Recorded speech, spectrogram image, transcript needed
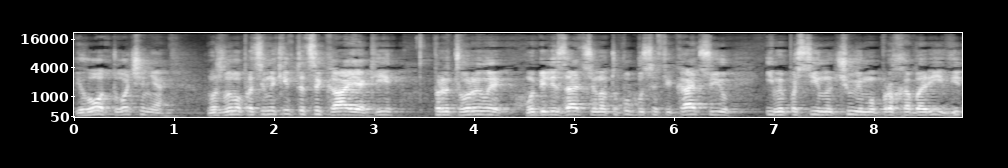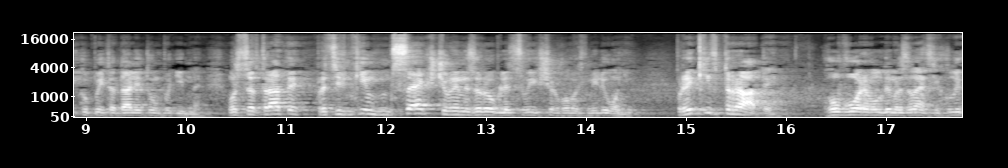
його оточення, можливо, працівників ТЦК, які перетворили мобілізацію на тупу бусифікацію, і ми постійно чуємо про хабарі, відкупи і так далі, і тому подібне. Може, це втрати працівників МСЕК, що вони не зароблять своїх чергових мільйонів. Про які втрати говорить Володимир Зеленський, коли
